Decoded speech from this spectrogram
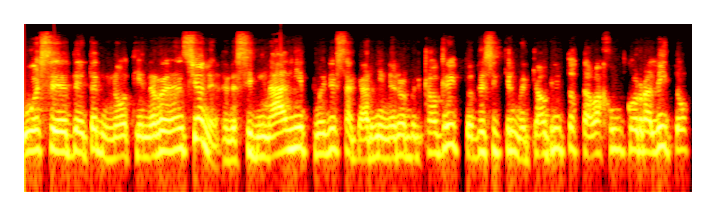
USDT no tiene redenciones, es decir, nadie puede sacar dinero del mercado cripto, es decir, que el mercado cripto está bajo un corralito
